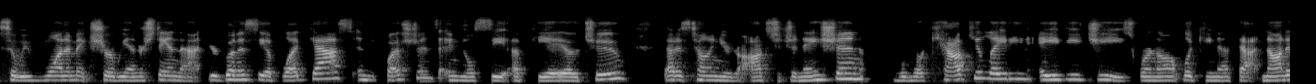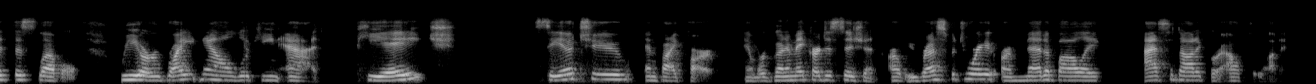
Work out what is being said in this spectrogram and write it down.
So we want to make sure we understand that. You're going to see a blood gas in the questions, and you'll see a PaO2. That is telling you your oxygenation. When we're calculating ABGs, we're not looking at that, not at this level. We are right now looking at pH, CO2, and bicarb. And we're going to make our decision. Are we respiratory or metabolic, acidotic or alkalotic?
